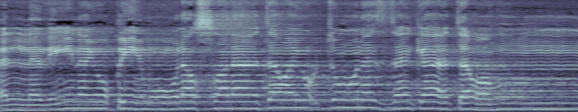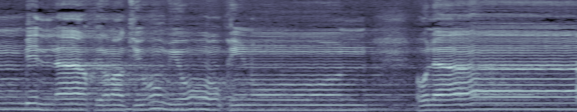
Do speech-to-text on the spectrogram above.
الذين يقيمون الصلاة ويؤتون الزكاة وهم بالآخرة هم يوقنون. أولئك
